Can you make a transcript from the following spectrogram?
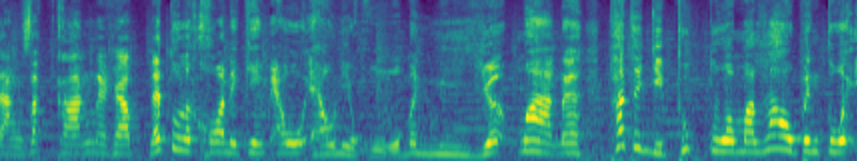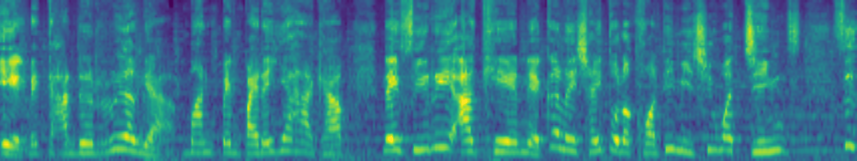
จังๆ สักครั้งนะครับ และตัวละครในเกม LOL เนี่ยโหมันมีเยอะมากนะ ถ้าจะหยิบทุกตัวมาเล่าเป็นตัวเอกในการเดินเรื่องเนี่ยมันเป็นไปได้ยากครับ ในซีรีส์ Arcane เนี่ยก็เลยใช้ตัวละครที่มีชื่อว่าจิงส์ซึ่ง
